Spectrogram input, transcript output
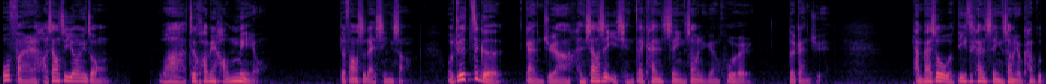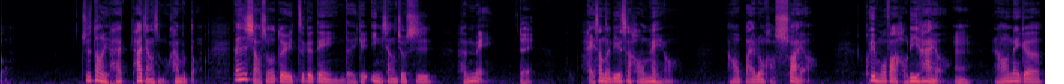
我反而好像是用一种“哇，这画面好美哦”的方式来欣赏。我觉得这个感觉啊，很像是以前在看《神隐少女》跟霍尔的感觉。坦白说，我第一次看《神隐少女》，我看不懂。就是到底他他讲什么我看不懂，但是小时候对于这个电影的一个印象就是很美，对，海上的列车好美哦，然后白龙好帅哦，会魔法好厉害哦，嗯，然后那个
